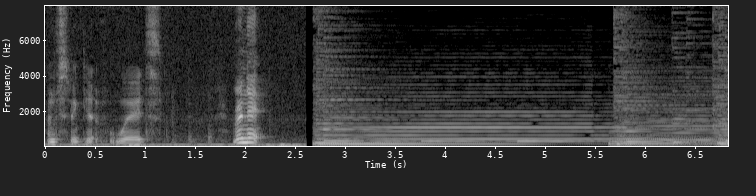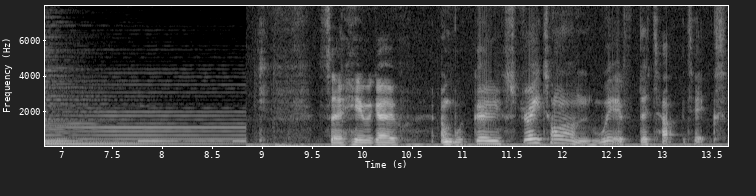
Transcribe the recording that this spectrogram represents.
I'm just making up words. Run it! So here we go and we're going straight on with the tactics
